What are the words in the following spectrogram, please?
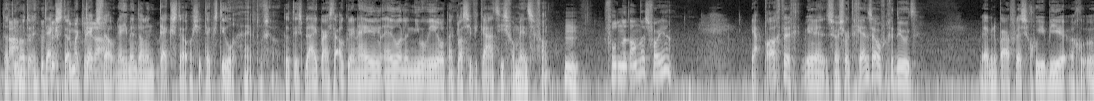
dat Aan. iemand een teksto. aan. Nee, je bent dan een teksto als je textiel aan hebt of zo. Dat is blijkbaar is daar ook weer een heel, heel een nieuwe wereld aan klassificaties van mensen van. Hm. Voelde het anders voor je? Ja, prachtig. Weer zo'n soort grens overgeduwd. We hebben een paar flessen goede bier, eh, eh,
